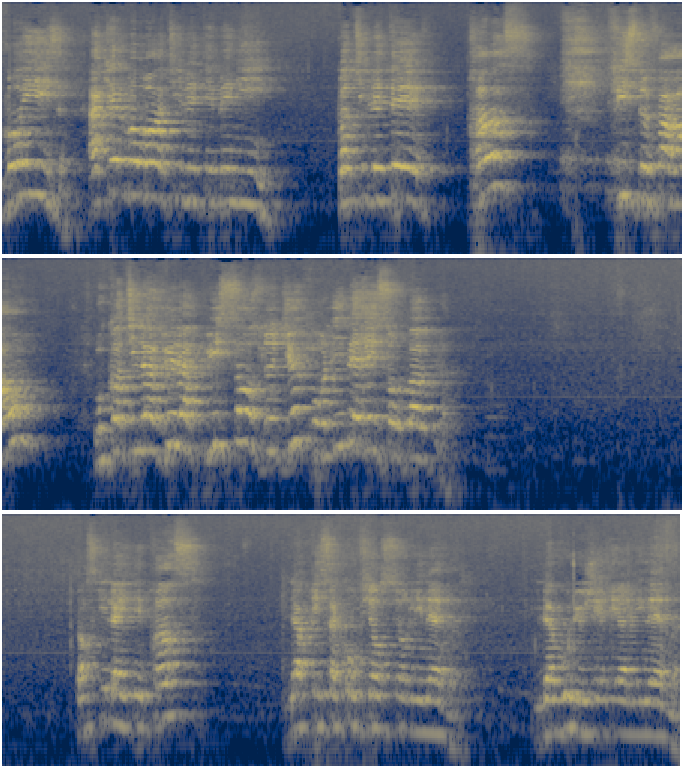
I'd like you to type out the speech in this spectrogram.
Moïse, à quel moment a-t-il été béni? Quand il était prince, fils de Pharaon ou quand il a vu la puissance de Dieu pour libérer son peuple? Lorsqu'il a été prince, il a pris sa confiance sur lui-même. Il a voulu gérer à lui-même,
